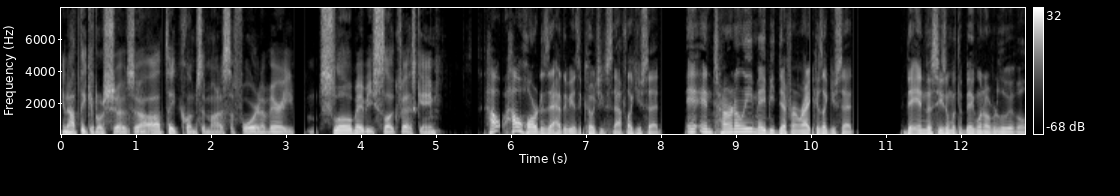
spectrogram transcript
and I think it'll show. So I'll take Clemson minus the four in a very slow, maybe slugfest game. How how hard does that have to be as a coaching staff? Like you said, I- internally maybe different, right? Because like you said, they end the season with a big win over Louisville.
